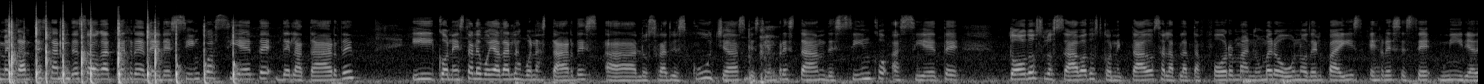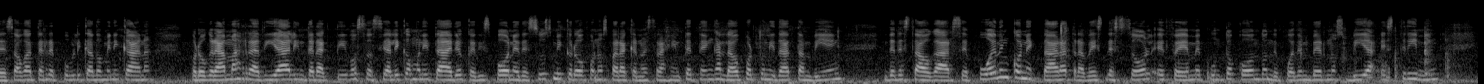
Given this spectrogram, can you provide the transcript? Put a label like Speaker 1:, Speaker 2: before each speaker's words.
Speaker 1: Me encanta estar en Desahogate RD de 5 a 7 de la tarde. Y con esta le voy a dar las buenas tardes a los radioescuchas que siempre están de 5 a 7 todos los sábados conectados a la plataforma número uno del país, RCC Miria, Desahogate República Dominicana, programa radial, interactivo, social y comunitario que dispone de sus micrófonos para que nuestra gente tenga la oportunidad también de desahogarse. Pueden conectar a través de solfm.com, donde pueden vernos vía streaming.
